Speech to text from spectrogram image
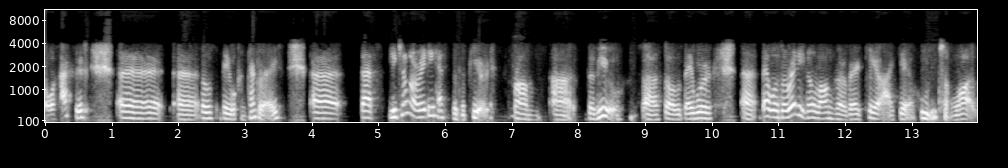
was active, uh, uh, those they were contemporaries. that Li Cheng already has disappeared from uh, the view. Uh, so they were, uh, there was already no longer a very clear idea who Li Cheng was.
